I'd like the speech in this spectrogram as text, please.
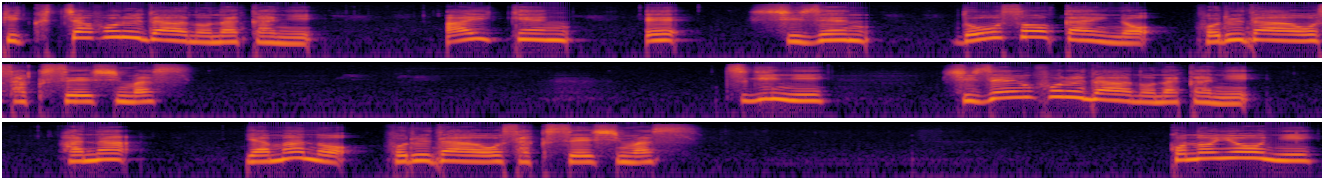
ピクチャフォルダーの中に愛犬、絵、自然、同窓会のフォルダーを作成します。次に、自然フォルダーの中に花、山のフォルダーを作成します。このように、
